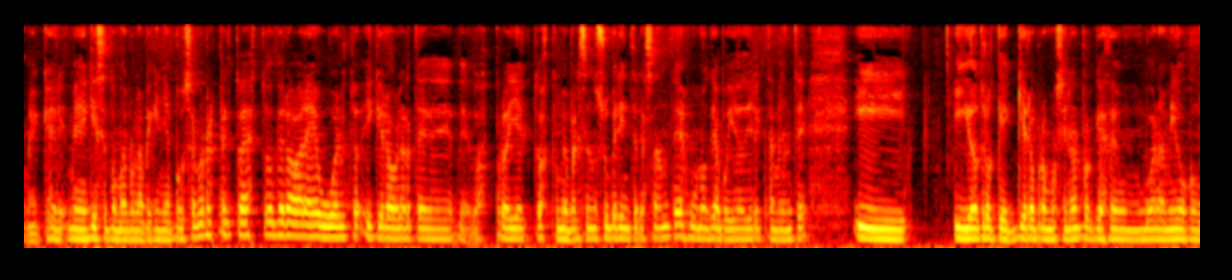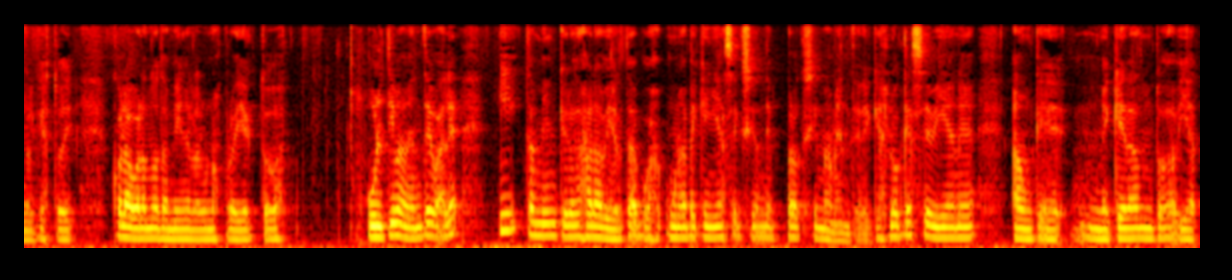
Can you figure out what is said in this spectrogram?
me, quise tomar una pequeña pausa con respecto a esto, pero ahora he vuelto y quiero hablarte de, de dos proyectos que me parecen súper interesantes, uno que he apoyado directamente y y otro que quiero promocionar porque es de un buen amigo con el que estoy colaborando también en algunos proyectos últimamente, ¿vale? Y también quiero dejar abierta pues una pequeña sección de próximamente, de qué es lo que se viene, aunque me quedan todavía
